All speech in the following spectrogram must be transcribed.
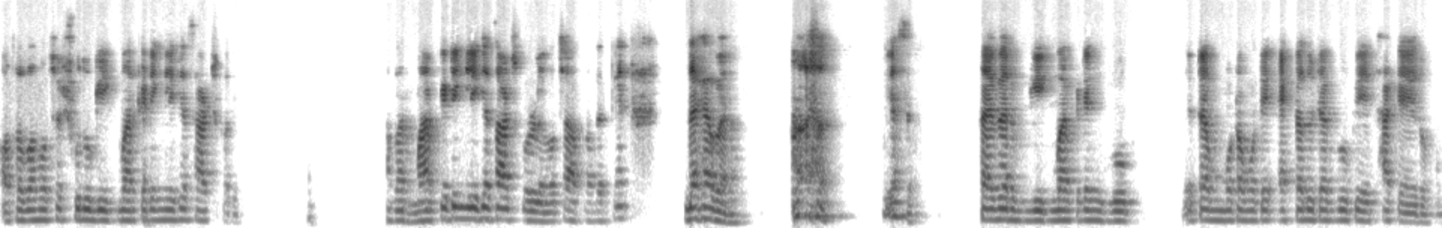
অথবা হচ্ছে শুধু গিগ মার্কেটিং লিখে সার্চ করি। আবার মার্কেটিং লিখে সার্চ করলে হচ্ছে আপনাদেরকে দেখাবে না। ঠিক আছে? ফাইবার গিগ মার্কেটিং গ্রুপ এটা মোটামুটি একটা দুইটা গ্রুপে থাকে এরকম।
